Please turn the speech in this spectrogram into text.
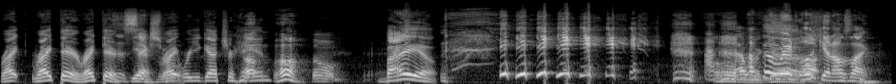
Right. Right there. Right there. This is Yes. sexual. Right where you got your hand. Oh, Boom. Bam. I my felt weird looking. I was like,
